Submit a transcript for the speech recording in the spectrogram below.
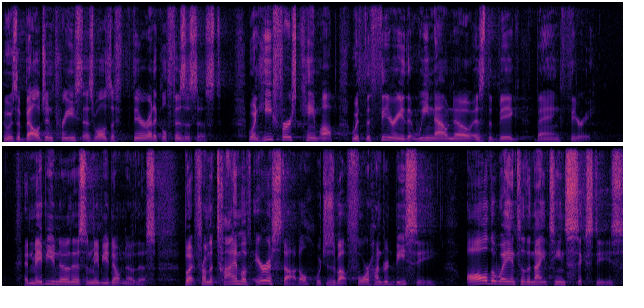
who was a Belgian priest as well as a theoretical physicist, when he first came up with the theory that we now know as the Big Bang Theory. And maybe you know this and maybe you don't know this, but from the time of Aristotle, which is about 400 BC, all the way until the 1960s,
